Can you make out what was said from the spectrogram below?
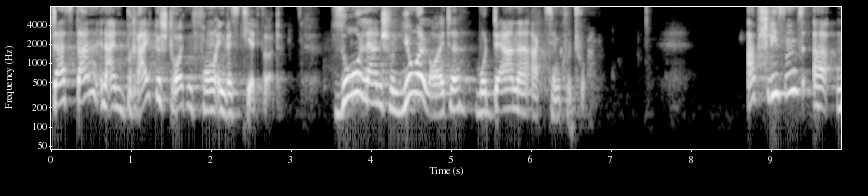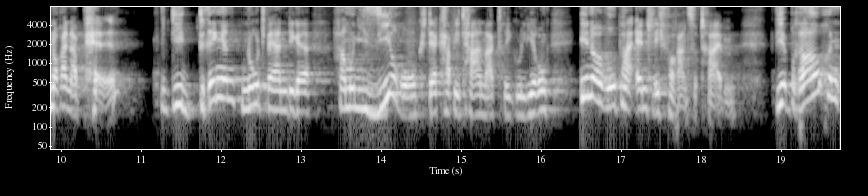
das dann in einen breit gestreuten Fonds investiert wird. So lernen schon junge Leute moderne Aktienkultur. Abschließend äh, noch ein Appell. Die dringend notwendige Harmonisierung der Kapitalmarktregulierung in Europa endlich voranzutreiben. Wir brauchen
